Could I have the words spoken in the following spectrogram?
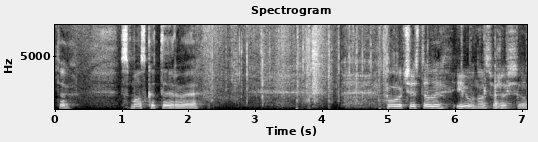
Так, смазка ТРВ. Почистили і у нас вже все.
